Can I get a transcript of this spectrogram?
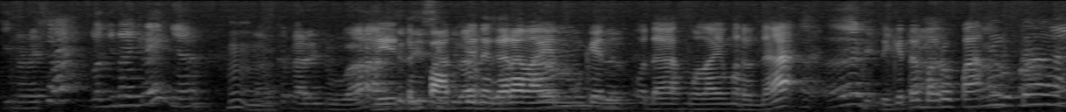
Indonesia lagi naik naiknya Mm-mm. Kan dari dua di tempat di negara lain gitu. mungkin udah mulai mereda Eh, di kita baru panik baru dah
